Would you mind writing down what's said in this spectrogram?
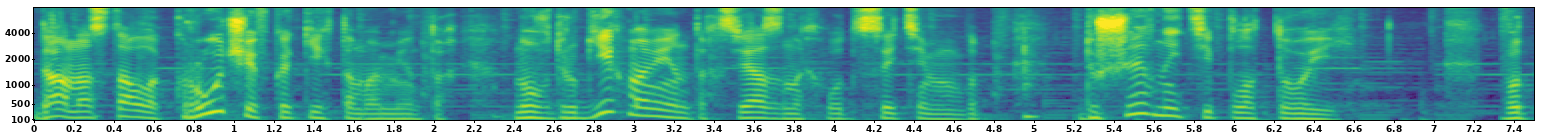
Да, она стала круче в каких-то моментах, но в других моментах, связанных вот с этим вот душевной теплотой, вот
